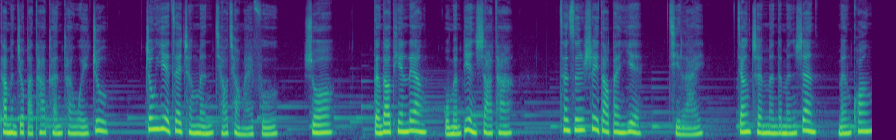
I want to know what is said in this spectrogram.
他们就把他团团围住，中夜在城门悄悄埋伏，说：等到天亮，我们便杀他。参孙睡到半夜，起来，将城门的门扇、门框、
